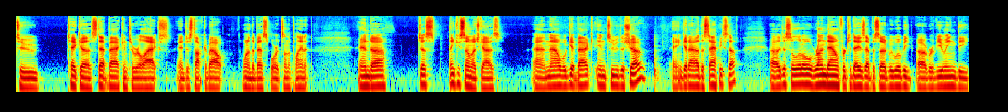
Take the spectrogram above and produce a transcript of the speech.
to take a step back and to relax and just talk about one of the best sports on the planet. And uh, just thank you so much, guys. And now we'll get back into the show and get out of the sappy stuff. Uh, just a little rundown for today's episode. We will be uh, reviewing the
